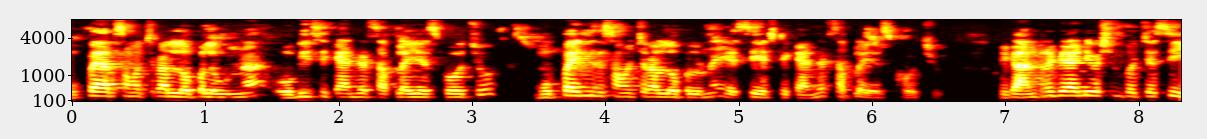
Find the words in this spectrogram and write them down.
ముప్పై ఆరు సంవత్సరాల లోపల ఉన్న ఓబీసీ క్యాండిడేట్స్ అప్లై చేసుకోవచ్చు. ముప్పై ఎనిమిది సంవత్సరాల లోపల ఉన్న ఎస్సీ ఎస్టీ క్యాండిడేట్స్ అప్లై చేసుకోవచ్చు. ఇక అండర్ గ్రాడ్యుయేషన్కి వచ్చేసి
